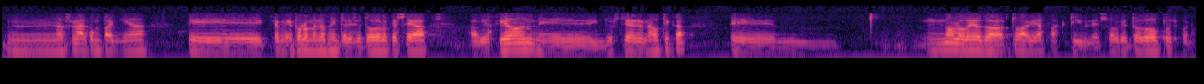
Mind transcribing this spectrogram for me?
mm, no es una compañía eh, que a mí por lo menos me interese. Todo lo que sea aviación, industria aeronáutica, eh, no lo veo to- todavía factible. Sobre todo, pues bueno,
